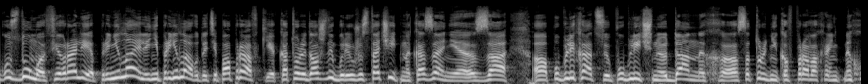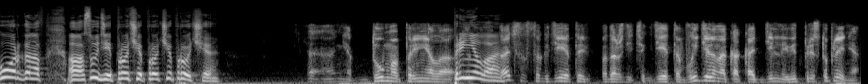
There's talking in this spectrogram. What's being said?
Госдума в феврале приняла или не приняла вот эти поправки, которые должны были ужесточить наказание за э, публикацию публичную данных э, сотрудников правоохранительных органов, э, судей и прочее, прочее, прочее? Э, нет, Дума приняла, приняла законодательство, где это, подождите, где это выделено как отдельный вид преступления.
